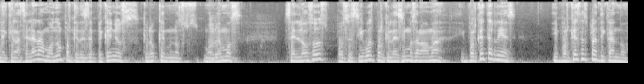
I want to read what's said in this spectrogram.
de que la celáramos, ¿no? Porque desde pequeños creo que nos volvemos celosos, posesivos, porque le decimos a la mamá, ¿y por qué te ríes? ¿Y por qué estás platicando?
